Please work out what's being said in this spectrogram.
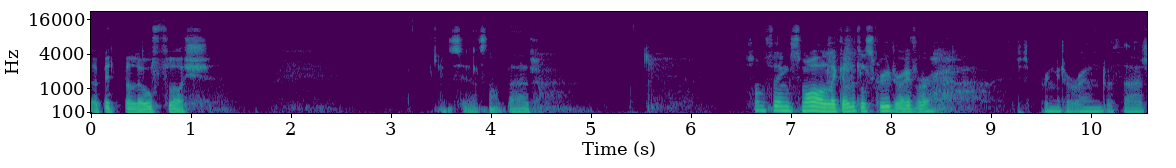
a bit below flush. I'd say that's not bad. Something small, like a little screwdriver. Just bring it around with that.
